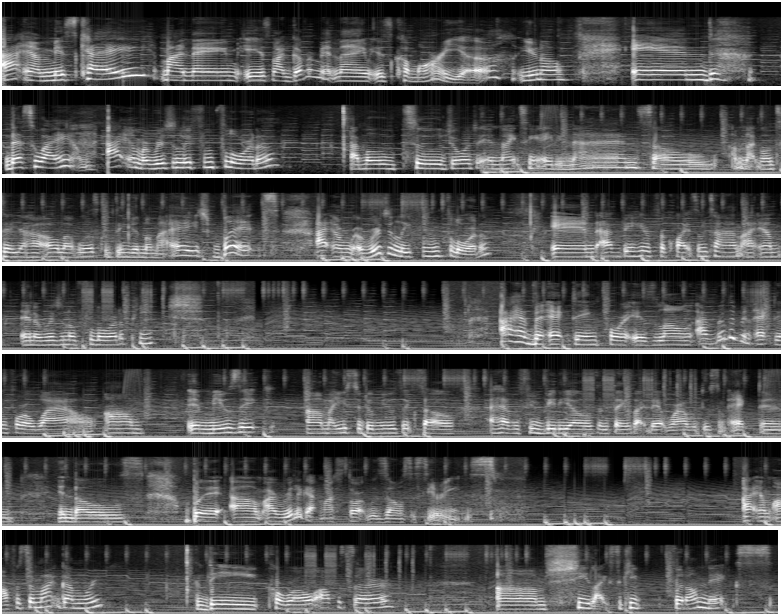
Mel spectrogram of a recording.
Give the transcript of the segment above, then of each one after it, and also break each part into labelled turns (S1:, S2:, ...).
S1: I am Miss K. My name is, my government name is Kamaria, you know, and that's who I am. I am originally from Florida. I moved to Georgia in 1989, so I'm not gonna tell you how old I was because then you'll know my age, but I am originally from Florida and I've been here for quite some time. I am an original Florida peach. I have been acting for as long, I've really been acting for a while um, in music. Um, I used to do music, so I have a few videos and things like that where I would do some acting in those. But um, I really got my start with Zones the series. I am Officer Montgomery, the parole officer. Um, she likes to keep foot on necks,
